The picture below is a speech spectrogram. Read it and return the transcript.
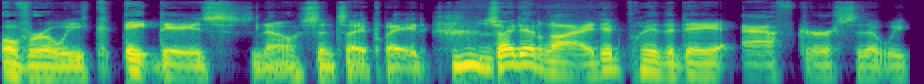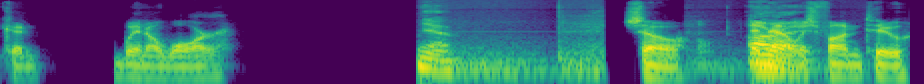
over a week, eight days now since I played. Mm-hmm. So I did lie. I did play the day after so that we could win a war. Yeah. So, and All that right. was fun too.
